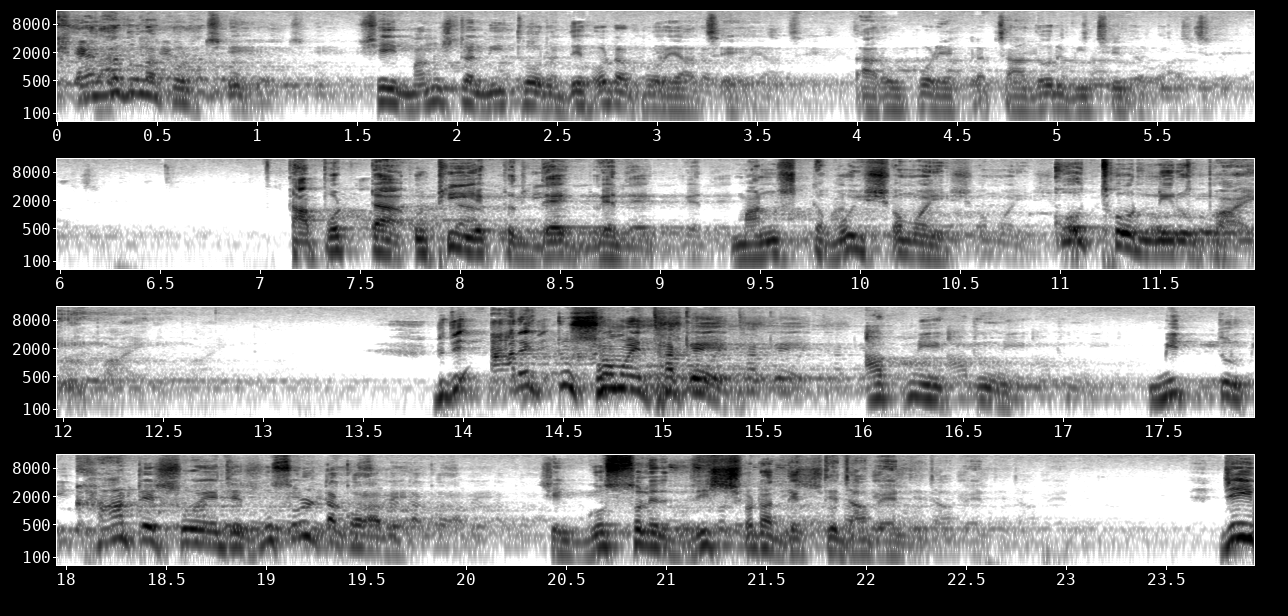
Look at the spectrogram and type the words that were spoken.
খেলাধুলা করছে। সেই মানুষটা নিথর দেহটা পড়ে আছে। তার উপরে একটা চাদর বিছিয়ে দেওয়া আছে। কাপড়টা উঠিয়ে একটু দেখবেন, মানুষটা ওই সময় কত নিরুপায়। যদি আরেকটু সময় থাকে, আপনি একটু মৃত্যুর খাটে শোয়ে যে গোসলটা করাবে, সেই গোসলের দৃশ্যটা দেখতে যাবেন। যেই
